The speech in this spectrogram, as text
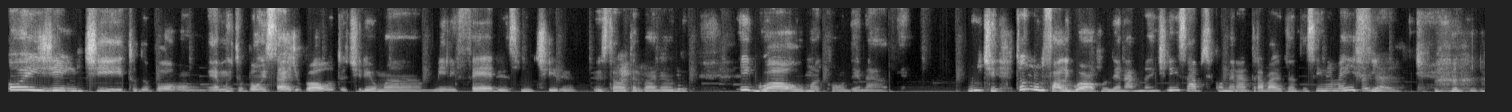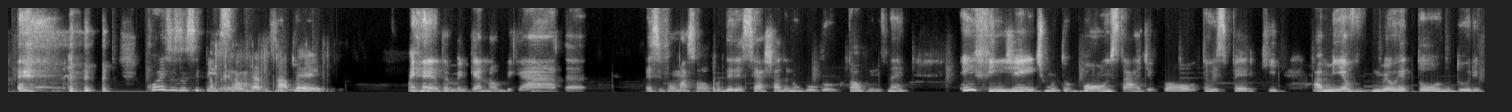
Oi, gente, tudo bom? É muito bom estar de volta. Eu tirei uma mini férias. Mentira, eu estava trabalhando igual uma condenada. Mentira. Todo mundo fala igual uma condenada, mas a gente nem sabe se condenado trabalha tanto assim, né? Mas enfim, é. coisas a se Também pensar. não quero saber. É, também não quero não. Obrigada. Essa informação poderia ser achada no Google, talvez, né? Enfim, gente, muito bom estar de volta. Eu espero que a minha, o meu retorno dure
